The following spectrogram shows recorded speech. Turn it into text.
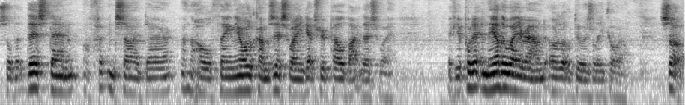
so that this then will fit inside there and the whole thing the oil comes this way and gets repelled back this way if you put it in the other way around all it'll do is leak oil so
